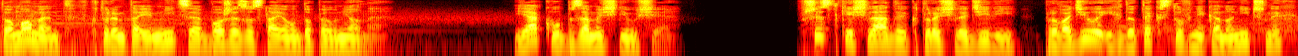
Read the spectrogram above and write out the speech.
To moment, w którym tajemnice Boże zostają dopełnione. Jakub zamyślił się. Wszystkie ślady, które śledzili, prowadziły ich do tekstów niekanonicznych,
